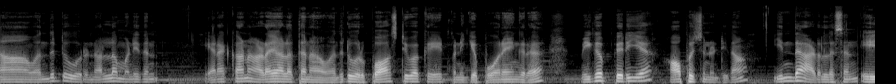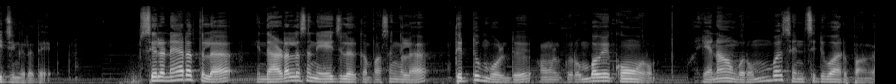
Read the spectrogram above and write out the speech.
நான் வந்துட்டு ஒரு நல்ல மனிதன் எனக்கான அடையாளத்தை நான் வந்துட்டு ஒரு பாசிட்டிவாக க்ரியேட் பண்ணிக்க போகிறேங்கிற மிகப்பெரிய ஆப்பர்ச்சுனிட்டி தான் இந்த அடலசன் ஏஜுங்கிறது சில நேரத்தில் இந்த அடலசன் ஏஜில் இருக்க பசங்களை திட்டும்பொழுது அவங்களுக்கு ரொம்பவே கோவம் வரும். ஏன்னா அவங்க ரொம்ப சென்சிட்டிவாக இருப்பாங்க.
